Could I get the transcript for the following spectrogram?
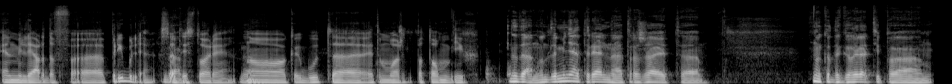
N миллиардов э, прибыли с да. этой истории, да. но как будто это может потом их... Ну да, но для меня это реально отражает... Э, ну, когда говорят, типа,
